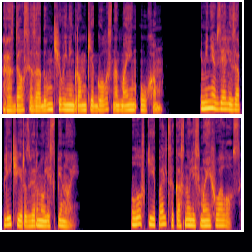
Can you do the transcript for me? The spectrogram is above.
Раздался задумчивый негромкий голос над моим ухом — и меня взяли за плечи и развернули спиной. Ловкие пальцы коснулись моих волос.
